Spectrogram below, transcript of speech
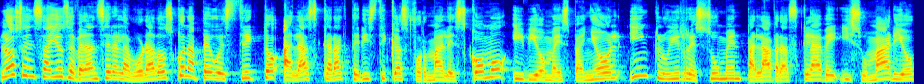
Los ensayos deberán ser elaborados con apego estricto a las características formales como idioma español, incluir resumen, palabras clave y sumario,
